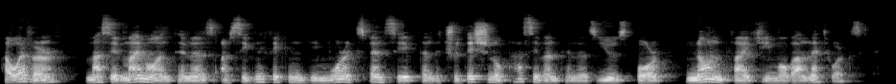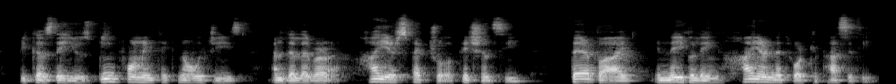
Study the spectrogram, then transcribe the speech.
However, massive MIMO antennas are significantly more expensive than the traditional passive antennas used for non-5G mobile networks because they use beamforming technologies and deliver higher spectral efficiency, thereby enabling higher network capacity.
